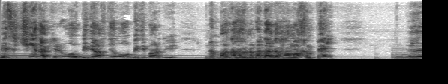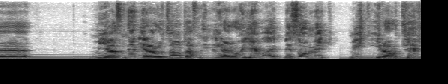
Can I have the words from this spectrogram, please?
Մեզ չի դակեր ով պիտի ախտի, ով պիտի բարդուի։ Նպատակը նպատակը համախմբել միացնել իրարու զանոթացնել իրարու եւ այդպեսով մենք միշտ իրարու թեև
